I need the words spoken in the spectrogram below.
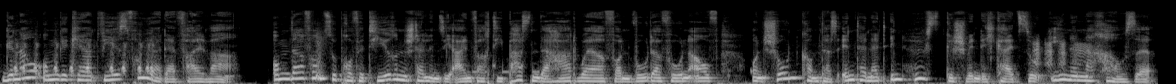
Genau umgekehrt, wie es früher der Fall war. Um davon zu profitieren, stellen Sie einfach die passende Hardware von Vodafone auf und schon kommt das Internet in Höchstgeschwindigkeit zu Ihnen nach Hause.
